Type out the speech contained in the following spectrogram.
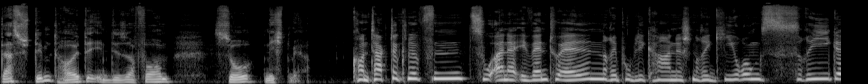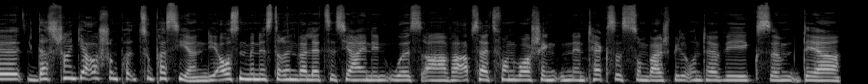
Das stimmt heute in dieser Form so nicht mehr. Kontakte knüpfen zu einer eventuellen republikanischen Regierungsriege, das scheint ja auch schon zu passieren. Die Außenministerin war letztes Jahr in den USA, war abseits von Washington in Texas zum Beispiel unterwegs. Ähm, der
